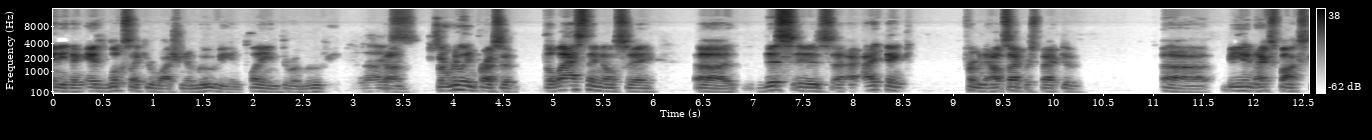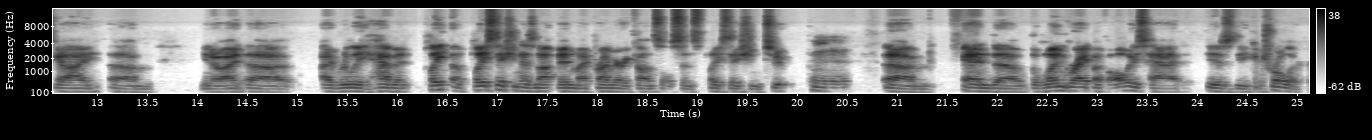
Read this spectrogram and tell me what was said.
anything. It looks like you're watching a movie and playing through a movie. Nice. Um, so really impressive. The last thing I'll say, uh, this is, I I think, from an outside perspective, uh, being an Xbox guy, um, you know, I uh, I really haven't play. Uh, PlayStation has not been my primary console since PlayStation Two, Mhm. um, and uh, the one gripe I've always had is the controller.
